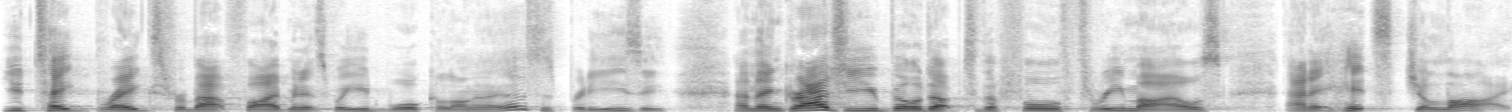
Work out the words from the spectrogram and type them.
You'd take breaks for about five minutes where you'd walk along. And this is pretty easy. And then gradually you build up to the full three miles and it hits July,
